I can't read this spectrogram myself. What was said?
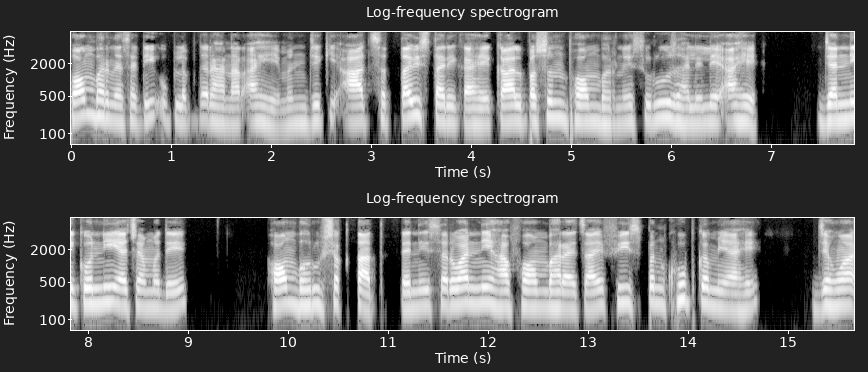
फॉर्म भरण्यासाठी उपलब्ध राहणार आहे. म्हणजे की आज 27 तारीख आहे. कालपासून फॉर्म भरणे सुरू झालेले आहे. ज्यांनी कोणी याच्यामध्ये फॉर्म भरू शकतात, त्यांनी सर्वांनी हा फॉर्म भरायचा आहे. फीस पण खूप कमी आहे. जेव्हा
